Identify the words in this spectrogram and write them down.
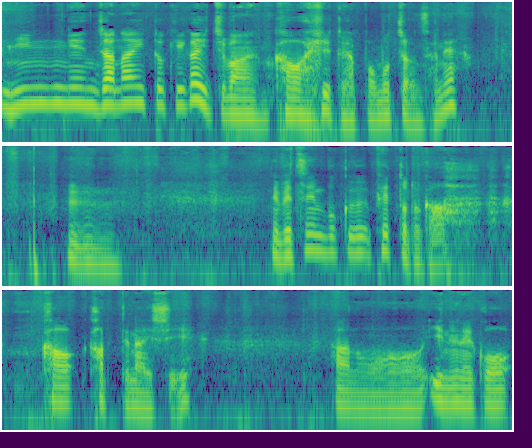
人間じゃない時が一番可愛いとやっぱ思っちゃうんですよね。うん。で別に僕、ペットとかか飼ってないし、あのー犬猫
